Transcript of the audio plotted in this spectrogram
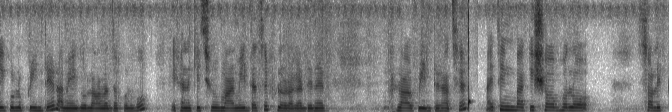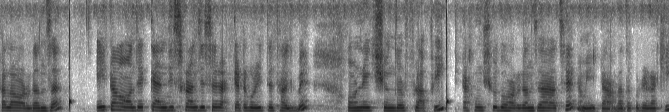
এইগুলো প্রিন্টের, আমি এগুলো আলাদা করব। এখানে কিছু মারমিড আছে, ফ্লোরা গার্ডেনের ফ্লাওয়ার প্রিন্টের আছে। আই থিঙ্ক বাকি সব হলো সলিড কালার অর্গানজা এইটা আমাদের ক্যান্ডি স্ক্রাঞ্চেসের ক্যাটাগরিতে থাকবে। অনেক সুন্দর ফ্লাফি এখন শুধু অর্গানজা আছে, আমি এটা আলাদা করে রাখি।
